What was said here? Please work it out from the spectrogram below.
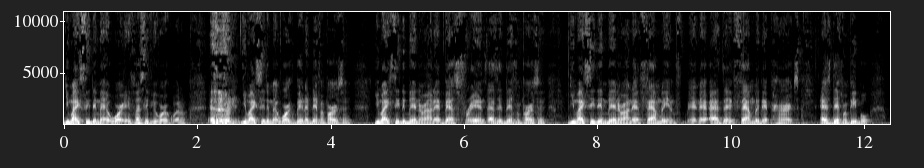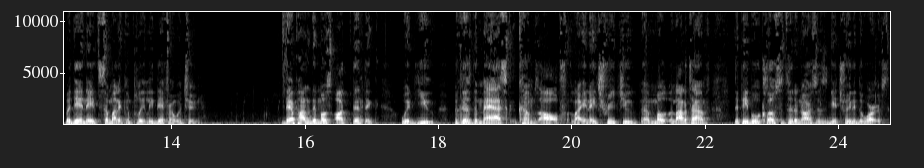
You might see them at work, especially if you work with them. you might see them at work being a different person. You might see them being around their best friends as a different person. You might see them being around their family and, and as their family, their parents as different people. But then they somebody completely different with you they're probably the most authentic with you because the mask comes off. Like, and they treat you, uh, a lot of times, the people closer to the narcissist get treated the worst.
